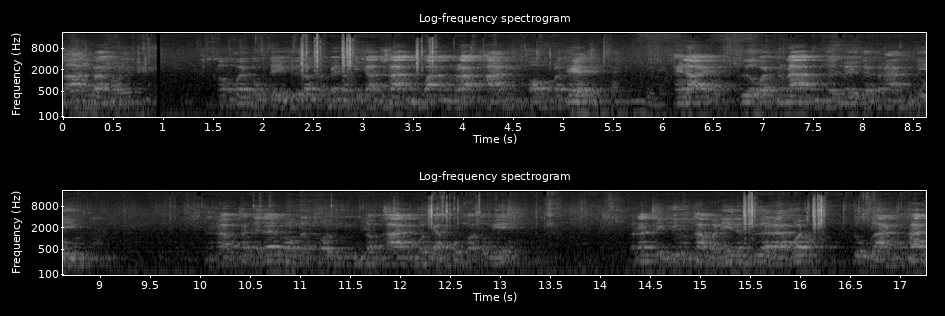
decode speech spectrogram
สารบ้างเขาไม่ปกติคือเราจะเป็นต้องมีการสร้างวางรากฐานของประเทศ พื่อวันข้างหน้ามันจะไม่เกิดปัญหาขึ้นอีกนะครับท่านจะได้มองนันทนลำคาญคนแบบผมมาตรงนี้ เพราะนั้นสิ่งที่ผมทำวันนี้นั้นเพื่ออนาคตลูกหลานของท่าน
